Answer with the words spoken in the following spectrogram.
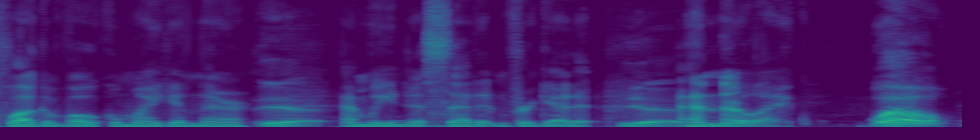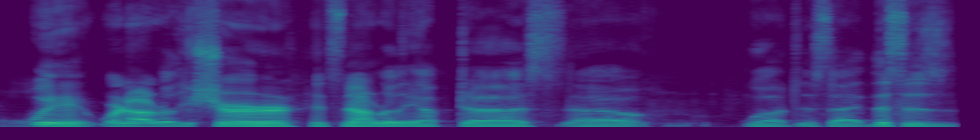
plug a vocal mic in there, Yeah. and we can just set it and forget it. Yeah. And they're like, well, we we're not really sure. It's not really up to us. Uh, we'll decide. This is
